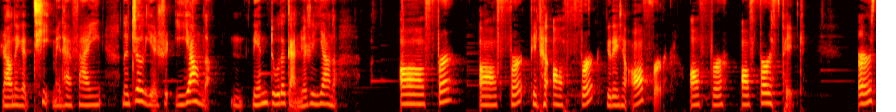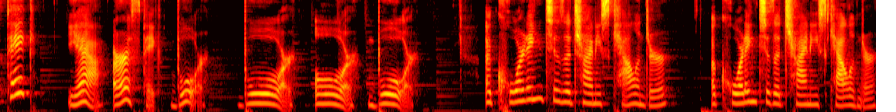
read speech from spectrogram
然后那个 t 没太发音。那这里也是一样的，嗯，连读的感觉是一样的。offer offer 变成 offer，有点像 offer，offer of earthquake。Earthquake? Yeah. Boar, boar, or boar. According to the Chinese calendar, according to the Chinese calendar，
